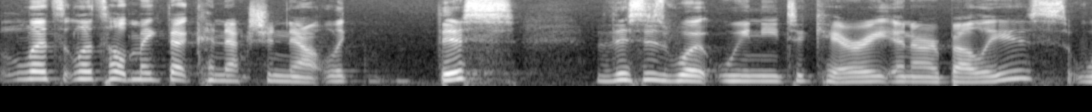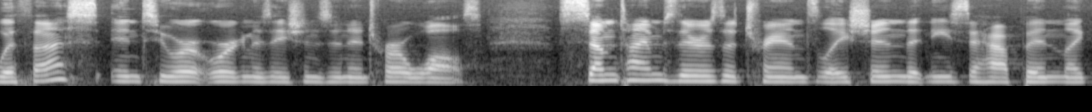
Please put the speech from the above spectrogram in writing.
let's let's help make that connection now. Like this, this is what we need to carry in our bellies with us into our organizations and into our walls. Sometimes there's a translation that needs to happen. Like,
